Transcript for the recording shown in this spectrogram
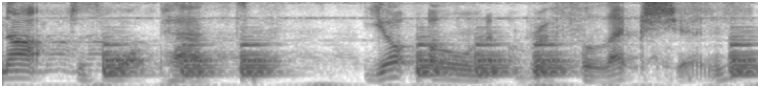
not just walk past your own reflection.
